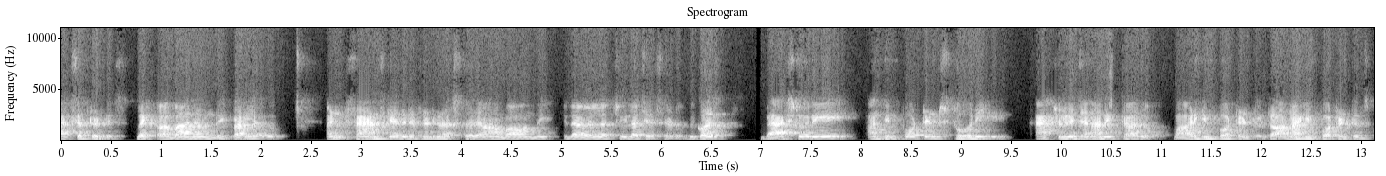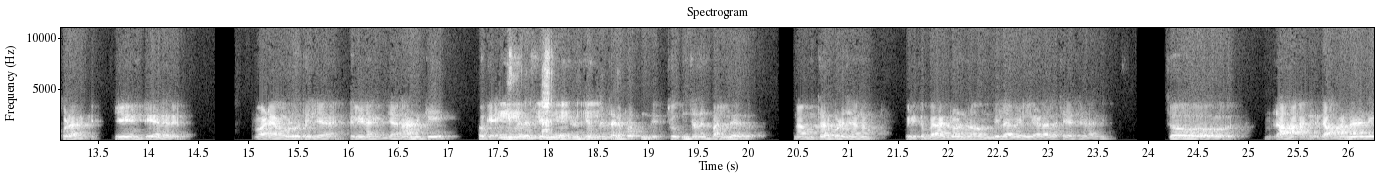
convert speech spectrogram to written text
accepted this like బాగానే ఉంది పర్లేదు. అండ్ ఫ్యాన్స్కి అయితే డెఫినెట్గా నచ్చుతుంది. ఆ బాగుంది. ఇలా వెళ్ళొచ్చు ఇలా చేశాడు. బికాజ్ బ్యాక్ స్టోరీ అంత ఇంపార్టెంట్ స్టోరీ యాక్చువల్గా జనానికి కాదు. వాడికి ఇంపార్టెంట్ రానాకి ఇంపార్టెంట్ తెలుసుకోవడానికి ఏంటి అనేది వాడు ఎవడో తెలియ తెలియడానికి. జనానికి ఓకే mm. సరిపోతుంది. చూపించాల్సిన పని లేదు. నమ్ముతారు కూడా జనం. వీడికి బ్యాక్గ్రౌండ్లో ఉంది ఇలా వెళ్ళాడు అలా చేసాడని సో రానాని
